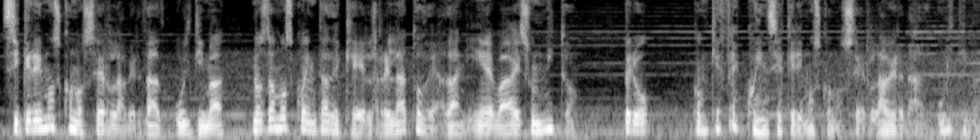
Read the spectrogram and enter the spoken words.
Si queremos conocer la verdad última, nos damos cuenta de que el relato de Adán y Eva es un mito. Pero, ¿con qué frecuencia queremos conocer la verdad última?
